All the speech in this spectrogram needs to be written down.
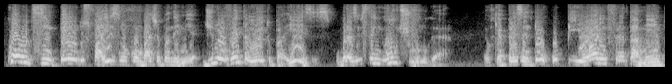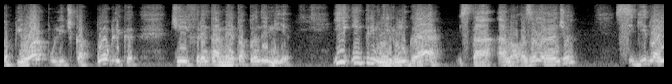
qual o desempenho dos países no combate à pandemia? De 98 países, o Brasil está em último lugar. É o que apresentou o pior enfrentamento, a pior política pública de enfrentamento à pandemia. E, em primeiro lugar, está a Nova Zelândia, seguido aí,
